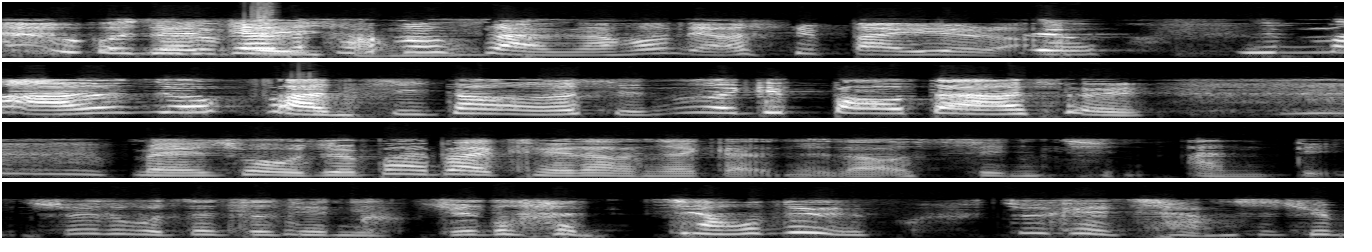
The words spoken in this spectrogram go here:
我觉得人家是放闪，然后你要去拜月老，你马上就反其道而行，那可以抱大腿。没错，我觉得拜拜可以让人家感觉到心情安定。所以如果在这天你觉得很焦虑，就可以尝试去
